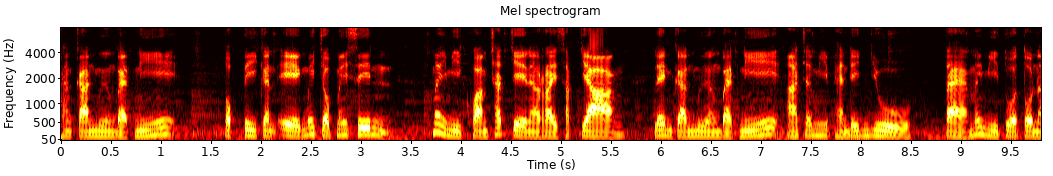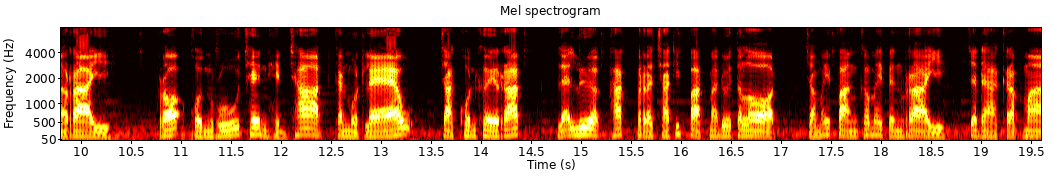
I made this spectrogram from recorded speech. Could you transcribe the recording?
ทางการเมืองแบบนี้ ตบตีกันเองไม่จบไม่สิ้น ไม่มีความชัดเจนอะไรสักอย่าง เล่นการเมืองแบบนี้อาจจะมีแผ่นดินอยู่ แต่ไม่มีตัวตนอะไร เพราะคนรู้เช่นเห็นชาติกันหมดแล้ว จากคนเคยรัก และเลือกพักประชาธิปัตย์มาโดยตลอด จะไม่ฟังก็ไม่เป็นไร จะด่ากลับมา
